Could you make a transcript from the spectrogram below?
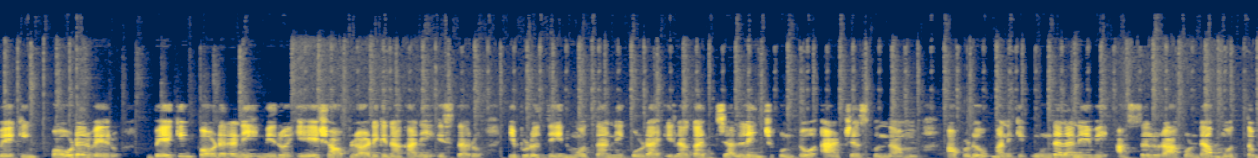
బేకింగ్ పౌడర్ వేరు. బేకింగ్ పౌడర్ అని మీరు ఏ షాప్లో అడిగినా కానీ ఇస్తారు. ఇప్పుడు దీని మొత్తాన్ని కూడా ఇలాగా జల్లించుకుంటూ యాడ్ చేసుకుందాము. అప్పుడు మనకి ఉండలనేవి అస్సలు రాకుండా మొత్తం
